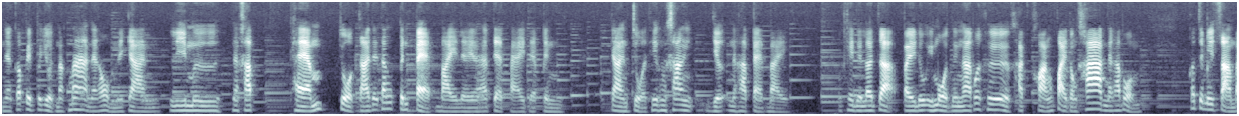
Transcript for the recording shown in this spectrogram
เนี่ยก็เป็นประโยชน์มากๆนะครับผมในการรีมือนะครับแถมจั่วการ์ดได้ตั้งเป็น 8 ใบเลยนะครับแต่ใบแต่เป็นการจั่วที่ค่อนข้างเยอะนะครับ8ใบโอเคเดี๋ยวเราจะไปดูอีโมดหนึ่งนะครับก็คือขัดขวางฝ่ายตรงข้ามนะครับผม ก็จะมี3ใบ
